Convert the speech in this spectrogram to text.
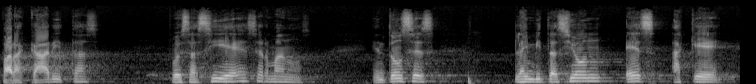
para Cáritas. Pues así es, hermanos. Entonces, la invitación es a que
